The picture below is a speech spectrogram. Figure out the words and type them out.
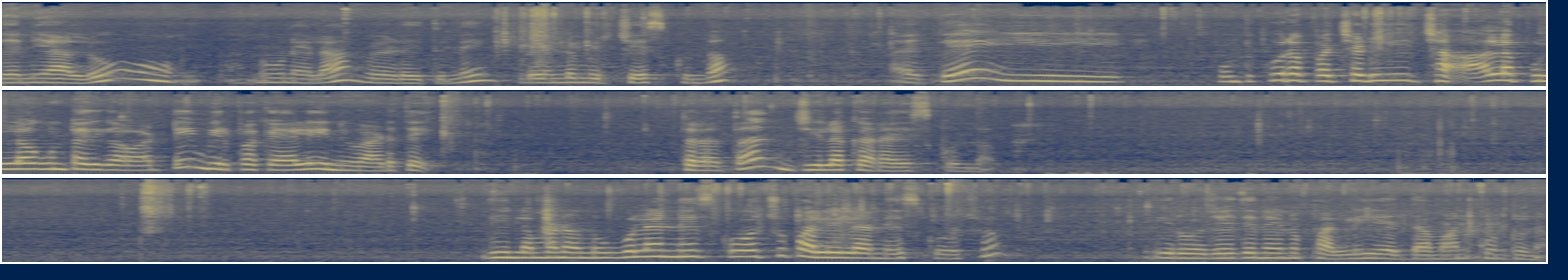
ధనియాలు నూనెలా వేడవుతున్నాయి ఇప్పుడు ఎండుమిర్చి వేసుకుందాం అయితే ఈ పుంటుకూర పచ్చడి చాలా పుల్లగా ఉంటుంది కాబట్టి మిరపకాయలు ఇన్ని వాడతాయి. తర్వాత జీలకర్ర వేసుకుందాం. దీనిలో మనం నువ్వులన్నీ వేసుకోవచ్చు పల్లీలన్నీ వేసుకోవచ్చు. ఈరోజైతే నేను పల్లీ వేద్దాం అనుకుంటున్నా.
